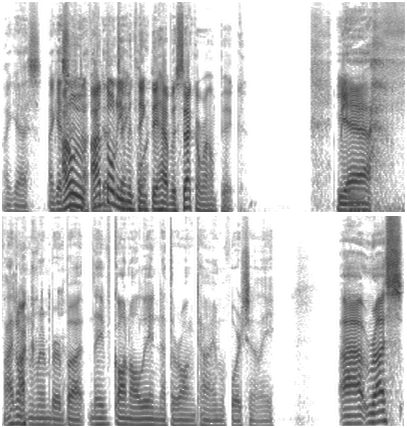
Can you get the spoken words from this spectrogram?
I guess. I guess I don't. I don't even tank think they have a second round pick. I mean, yeah, I don't c- remember, but they've gone all in at the wrong time, unfortunately. Uh, Russ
